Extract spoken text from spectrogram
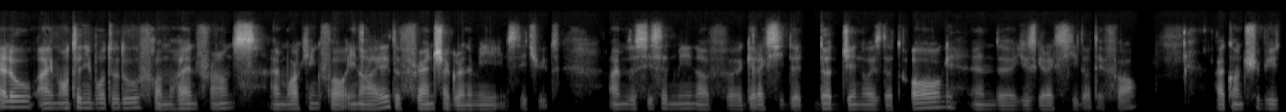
Hello, I'm Anthony Bretaudeau from Rennes, France. I'm working for INRAE, the French Agronomy Institute. I'm the sysadmin of uh, galaxy.genouest.org and uh, usegalaxy.fr. I contribute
